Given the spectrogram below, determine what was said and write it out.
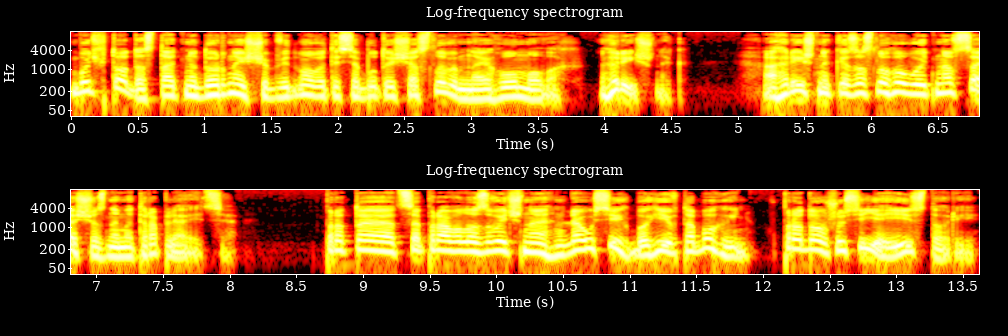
Будь-хто достатньо дурний, щоб відмовитися бути щасливим на його умовах грішник. А грішники заслуговують на все, що з ними трапляється. Проте це правило звичне для усіх богів та богинь впродовж усієї історії.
